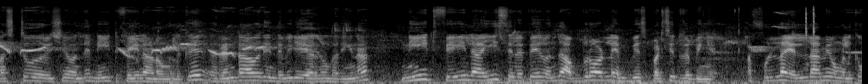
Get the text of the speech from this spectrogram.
ஃபஸ்ட்டு ஒரு விஷயம் வந்து நீட் ஃபெயில் ஆனவங்களுக்கு. ரெண்டாவது இந்த வீடியோ யாருக்குன்னு பார்த்தீங்கன்னா நீட் ஃபெயில் ஆகி சில பேர் வந்து அப்ராடில் எம்பிபிஎஸ் படிச்சுட்டு இருப்பீங்க. ஃபுல்லாக எல்லாமே உங்களுக்கு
